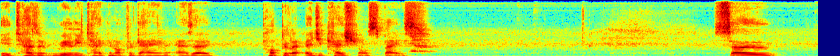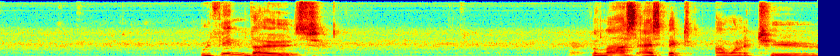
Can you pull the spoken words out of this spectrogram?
it hasn't really taken off again as a popular educational space. So within those, the last aspect I wanted to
